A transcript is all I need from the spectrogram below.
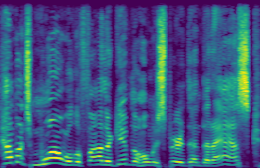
How much more will the Father give the Holy Spirit than that ask?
